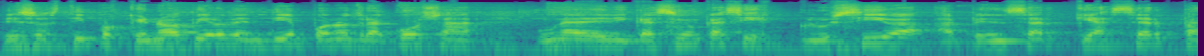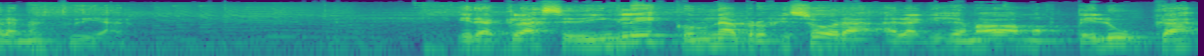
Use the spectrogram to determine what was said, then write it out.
De esos tipos que no pierden tiempo en otra cosa, una dedicación casi exclusiva a pensar qué hacer para no estudiar. Era clase de inglés con una profesora a la que llamábamos Peluca,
